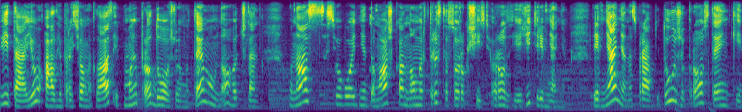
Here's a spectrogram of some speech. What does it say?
Вітаю! Алгебра 7 клас, і ми продовжуємо тему многочлен. У нас сьогодні домашка номер 346. Розв'яжіть рівняння. Рівняння насправді дуже простенькі.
